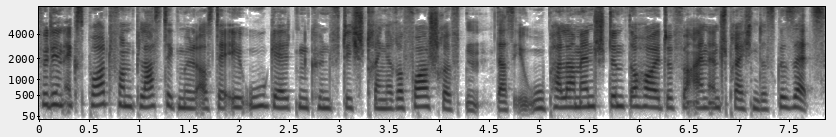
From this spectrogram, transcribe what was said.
Für den Export von Plastikmüll aus der EU gelten künftig strengere Vorschriften. Das EU-Parlament stimmte heute für ein entsprechendes Gesetz.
